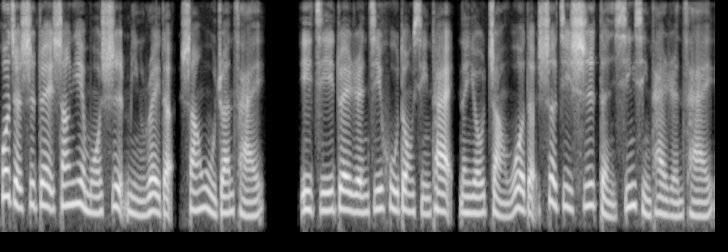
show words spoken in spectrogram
或者是对商业模式敏锐的商务专才，以及对人机互动形态能有掌握的设计师等新形态人才。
